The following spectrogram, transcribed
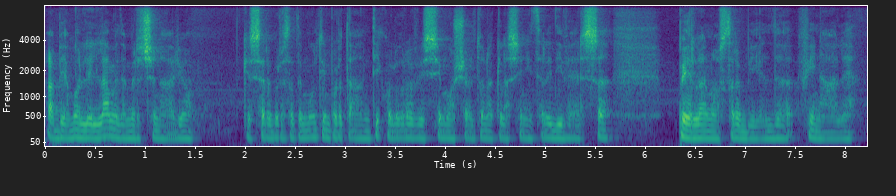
abbiamo le lame da mercenario, che sarebbero state molto importanti qualora avessimo scelto una classe iniziale diversa per la nostra build finale.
